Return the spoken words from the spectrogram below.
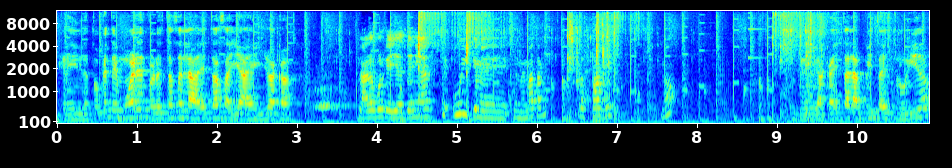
Increíble, tú que te mueres, pero estás, en la, estás allá y yo acá. Claro, porque yo tenía... Uy, que me, que me matan los pacos, ¿no? Increíble, acá está la pista destruida.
